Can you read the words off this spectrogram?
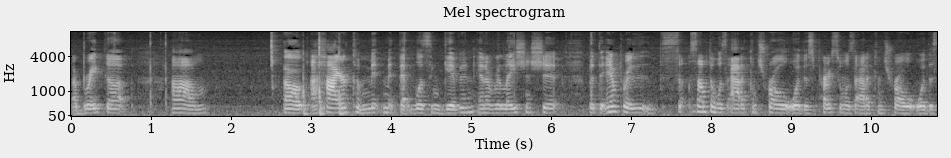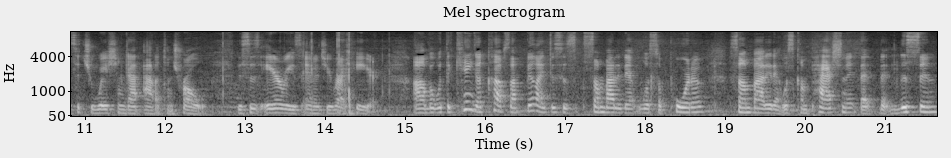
a breakup, um, a higher commitment that wasn't given in a relationship. But the Emperor, something was out of control, or this person was out of control, or the situation got out of control. This is Aries energy right here. Um, but with the King of Cups, I feel like this is somebody that was supportive, somebody that was compassionate, that, that listened,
